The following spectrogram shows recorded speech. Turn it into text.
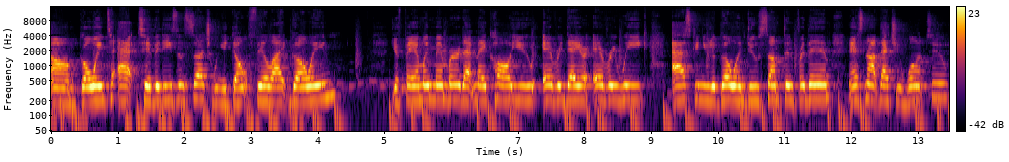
um, going to activities and such when you don't feel like going. Your family member that may call you every day or every week asking you to go and do something for them, and it's not that you want to,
